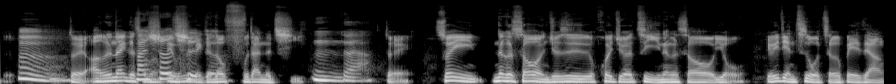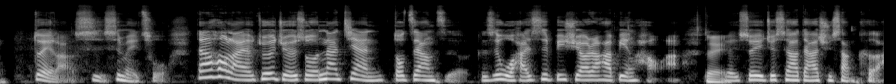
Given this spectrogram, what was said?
的。嗯，对，而那个成本并不是每个人都负担得起。嗯，对啊，对，所以那个时候你就是会觉得自己那个时候有有一点自我责备这样。对啦，是是没错，但后来就会觉得说，那既然都这样子了，可是我还是必须要让他变好啊。对，对，所以就是要带他去上课啊，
